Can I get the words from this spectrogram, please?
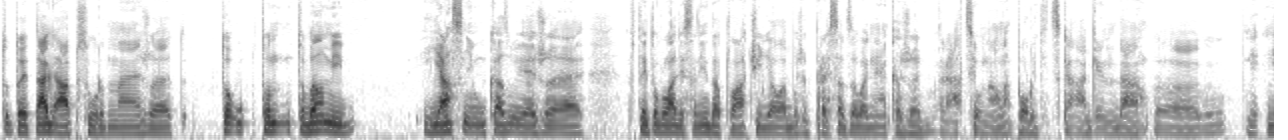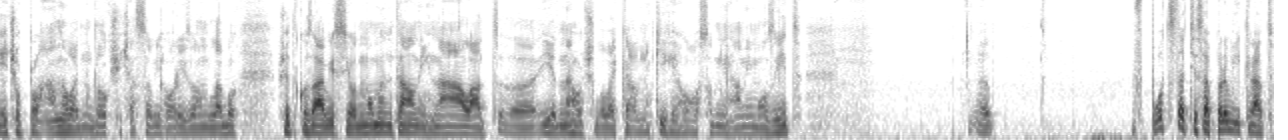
toto je tak absurdné, že to, to, to veľmi jasne ukazuje, že v tejto vláde sa nedá tlačiť alebo že presadzovať nejaká že racionálna politická agenda, e, niečo plánovať na dlhší časový horizont, lebo všetko závisí od momentálnych nálad e, jedného človeka, nejakých jeho osobných animozít. E, v podstate sa prvýkrát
